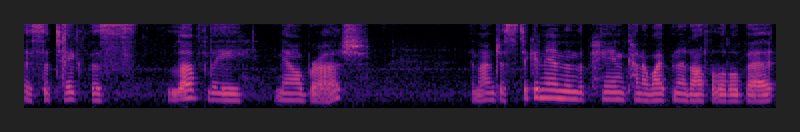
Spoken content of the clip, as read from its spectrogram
is to take this lovely nail brush and I'm just sticking it in the paint, kind of wiping it off a little bit.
